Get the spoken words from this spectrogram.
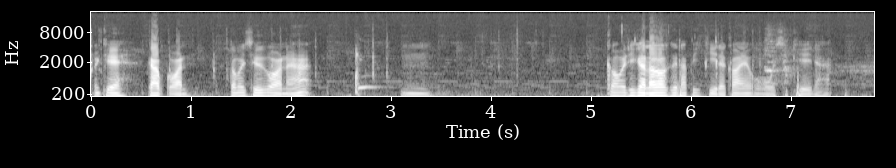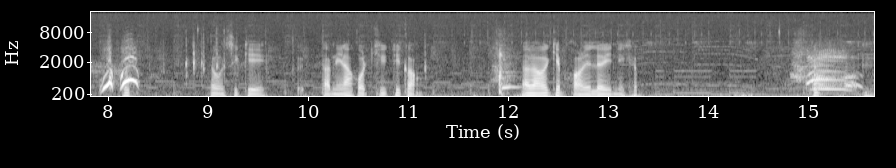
โอเค กลับก่อน ต้องไปซื้อก่อนนะฮะ อืม ก็วิธีการแล้วก็คือทับพีจีแล้วก็ L O C K นะฮะ L O C K ตอนนี้เรากดคลิกที่กล่อง แล้วเราก็เก็บของได้เลยนี่ครับอืม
